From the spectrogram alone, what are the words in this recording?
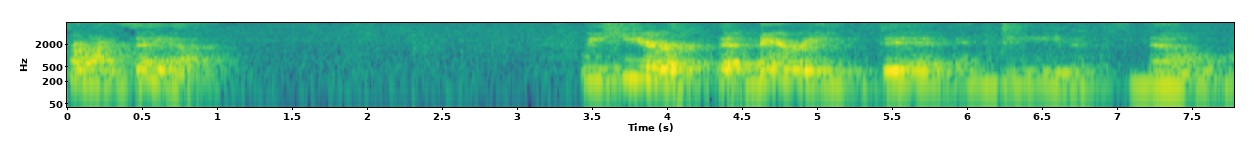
from Isaiah. We hear that Mary did indeed know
